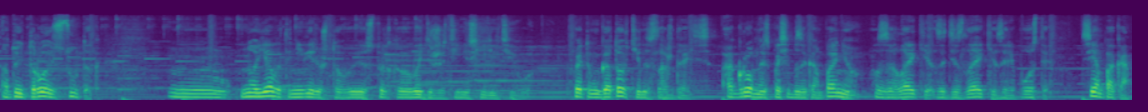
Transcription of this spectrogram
а то и трое суток. Но я в это не верю, что вы столько выдержите и не съедите его. Поэтому готовьте и наслаждайтесь. Огромное спасибо за компанию, за лайки, за дизлайки, за репосты. Всем пока!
